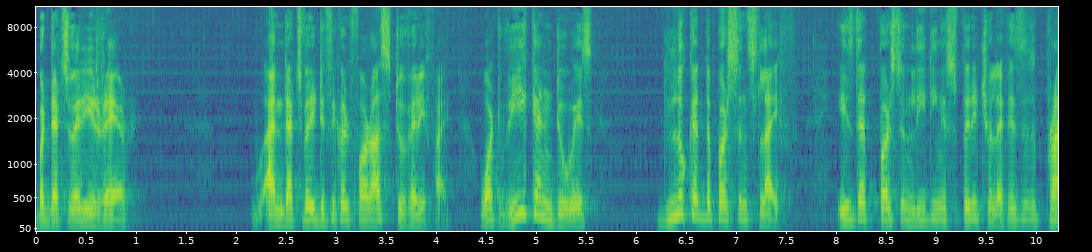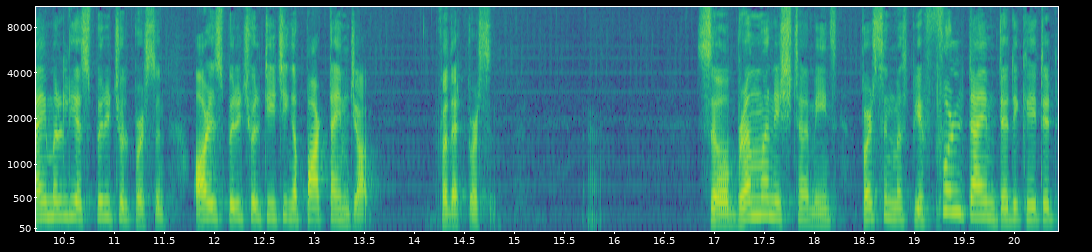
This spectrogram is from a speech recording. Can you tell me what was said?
But that's very rare. And that's very difficult for us to verify. What we can do is look at the person's life is that person leading a spiritual life? Is it primarily a spiritual person? Or is spiritual teaching a part time job for that person? So, Brahmanishta means person must be a full time dedicated,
